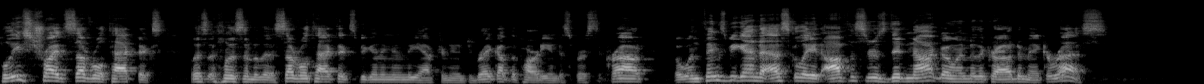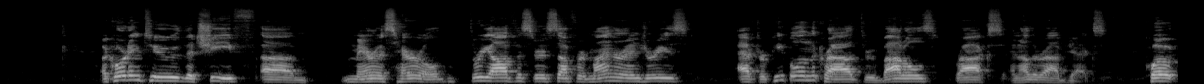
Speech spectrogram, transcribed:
Police tried several tactics. Listen, listen to this. Several tactics beginning in the afternoon to break up the party and disperse the crowd. But when things began to escalate, officers did not go into the crowd to make arrests. According to the chief, um, Maris Herold, three officers suffered minor injuries after people in the crowd threw bottles, rocks, and other objects. Quote,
